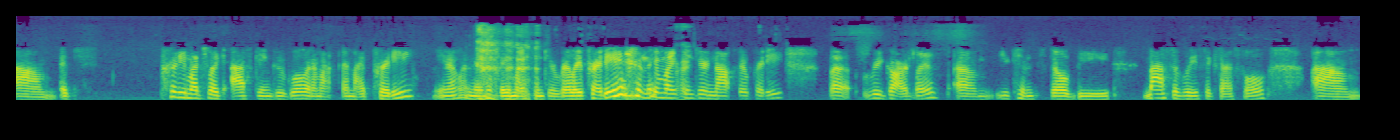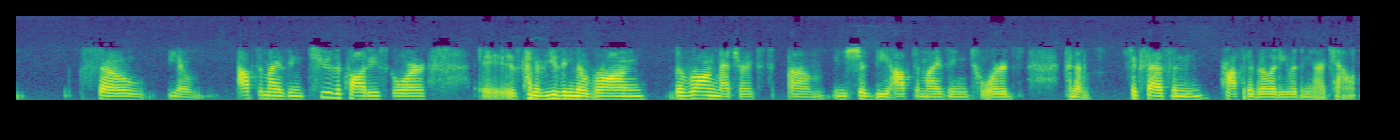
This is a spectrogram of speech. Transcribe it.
Um, it's pretty much like asking Google, "Am I am I pretty?" You know, and they, they might think you're really pretty, and they might think you're not so pretty. But regardless, um, you can still be massively successful. Um, so, you know, optimizing to the quality score is kind of using the wrong the wrong metrics. Um, you should be optimizing towards kind of success and profitability within your account.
